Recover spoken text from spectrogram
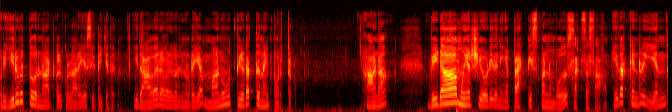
ஒரு இருபத்தோரு நாட்களுக்குள்ளாரையே சித்திக்குது. இது அவரவர்களுடைய மனு திடத்தினை பொறுத்து. ஆனால் விடாமுயற்சியோடு இதை நீங்கள் ப்ராக்டிஸ் பண்ணும்போது சக்ஸஸ் ஆகும். இதற்கென்று எந்த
